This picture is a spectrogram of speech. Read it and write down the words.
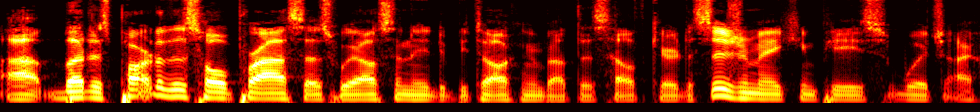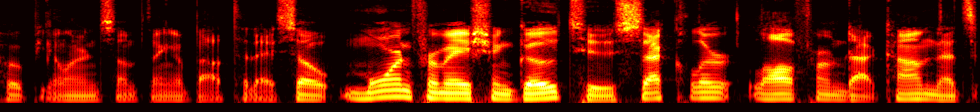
Uh, but as part of this whole process, we also need to be talking about this healthcare decision making piece, which I hope you learned something about today. So, more information, go to sechlerlawfirm.com. That's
